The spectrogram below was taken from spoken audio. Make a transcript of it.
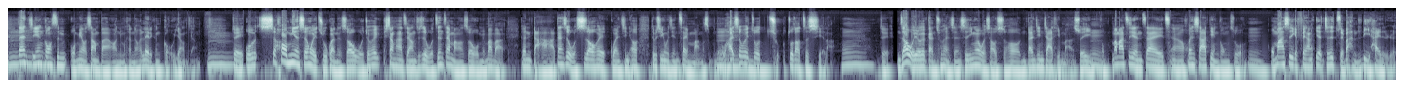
嗯，但今天公司我没有上班哦，你们可能会累得跟狗一样这样。嗯，对，我是后面身为主管的时候，我就会像他这样，就是我真的在忙的时候，我没办法跟你打哈哈，但是我事后会关心你哦，对不起，因为我今天在忙什么的，嗯、我还是会做出做到这些啦。嗯，对，你知道我有一个感触很深，是因为我小时候单亲家庭嘛，所以妈妈之前在呃婚纱店工作。嗯，我妈是一个非常就是嘴巴很厉害的人，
